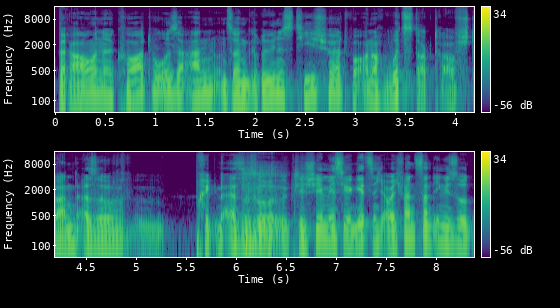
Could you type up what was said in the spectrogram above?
braune Korthose an und so ein grünes T-Shirt, wo auch noch Woodstock drauf stand. Also, also so klischeemäßiger geht's nicht. Aber ich fand es dann irgendwie so,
